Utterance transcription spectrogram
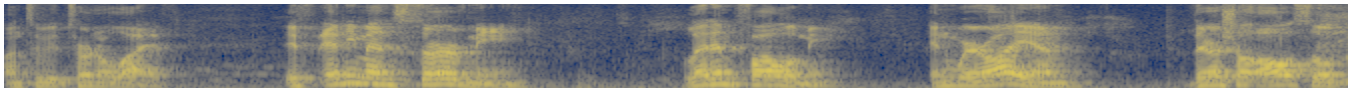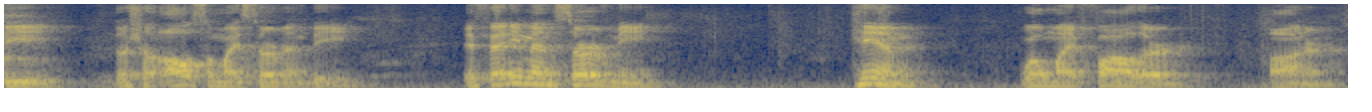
unto eternal life. If any man serve me, let him follow me. And where I am, there shall also be, there shall also my servant be. If any man serve me, him will my Father honor.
